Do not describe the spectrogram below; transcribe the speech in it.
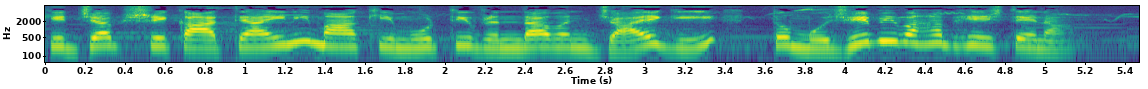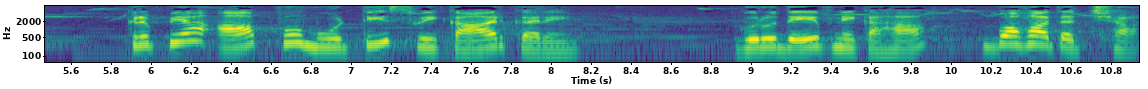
कि जब श्री कात्यायनी माँ की मूर्ति वृंदावन जाएगी तो मुझे भी वहाँ भेज देना। कृपया आप वो मूर्ति स्वीकार करें। गुरुदेव ने कहा, बहुत अच्छा।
